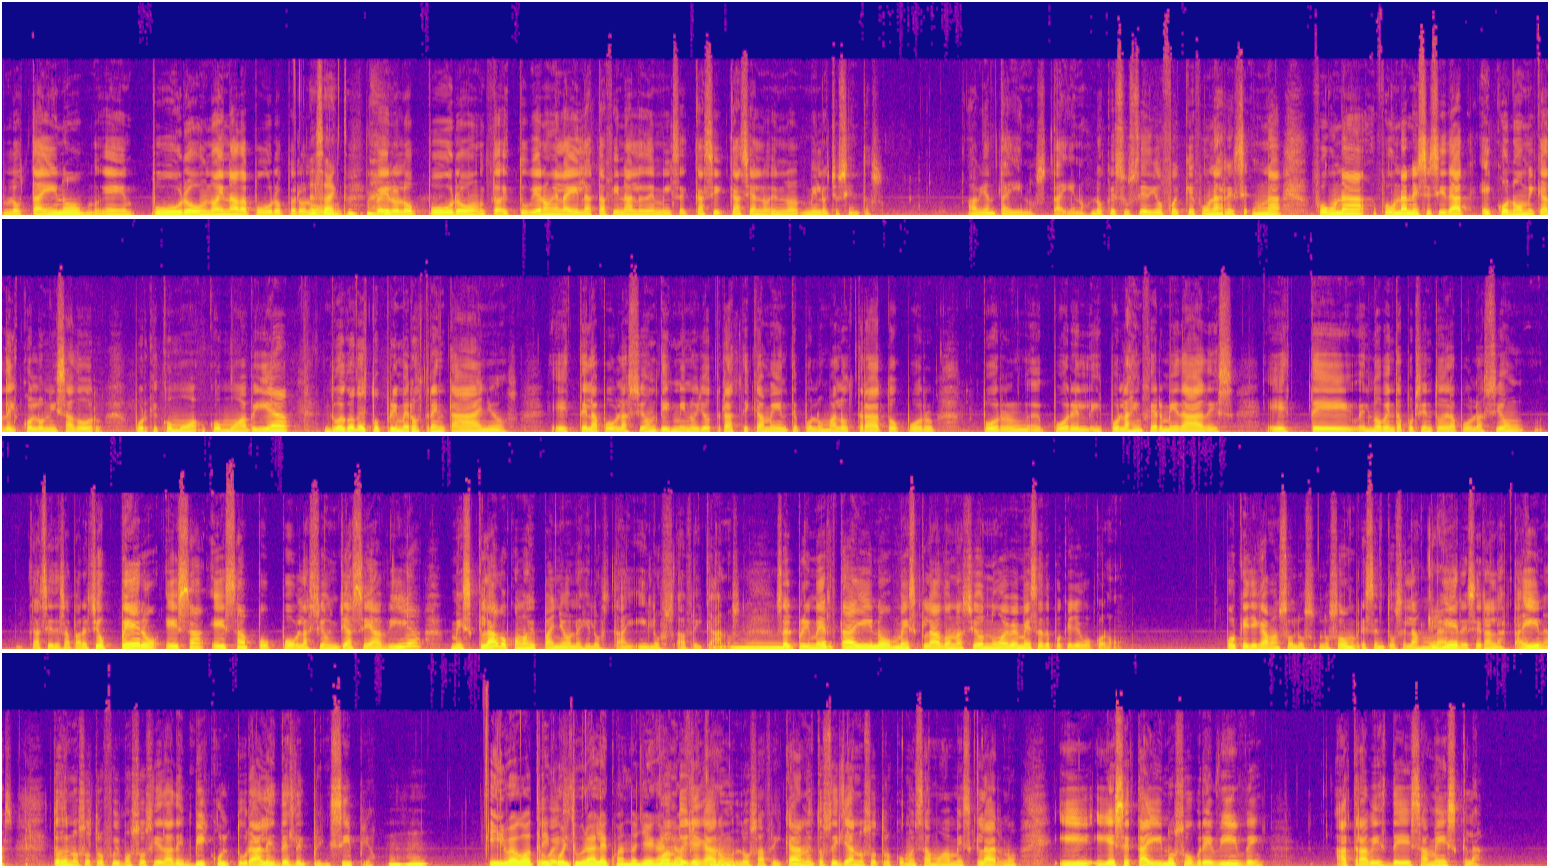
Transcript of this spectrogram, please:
los, taínos eh, puros, no hay nada puro, pero lo, pero lo puro estuvieron en la isla hasta finales de mil, casi casi en, los 1800. Habían taínos, taínos. Lo que sucedió fue que fue una, una fue una fue una necesidad económica del colonizador, porque como como había luego de estos primeros 30 años este, la población disminuyó drásticamente por los malos tratos, por, por, por, el, por las enfermedades, este, el 90% de la población casi desapareció, pero esa, esa población ya se había mezclado con los españoles y los, y los africanos. O sea, el mm. primer taíno mezclado nació nueve meses después que llegó Colón porque llegaban solo los, hombres, entonces las mujeres eran las taínas. Entonces nosotros fuimos sociedades biculturales desde el principio. Y luego triculturales cuando llegan Cuando llegaron los africanos. Entonces ya nosotros comenzamos a mezclarnos y, y ese taíno sobrevive a través de esa mezcla.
